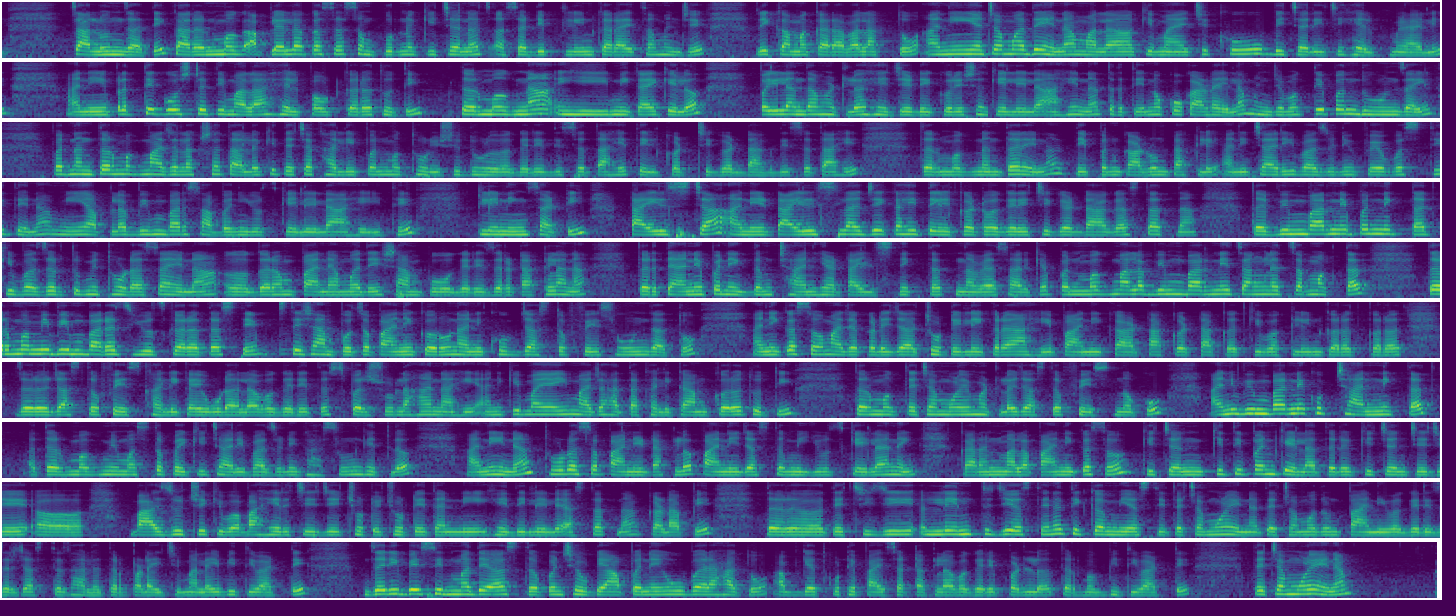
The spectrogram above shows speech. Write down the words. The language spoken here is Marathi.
चालून जाते. कारण मग आपल्याला कसं संपूर्ण किचनच असं डीप क्लीन करायचा म्हणजे रिकामा करावा लागतो. आणि याच्यामध्ये आहे ना मला किमायाची खूप बिचारीची हेल्प मिळाली. आणि प्रत्येक गोष्ट ती मला हेल्प आऊट करत होती. तर मग ना ही मी काय केलं पहिल्यांदा म्हटलं हे जे डेकोरेशन केलेलं आहे ना तर ते नको काढायला म्हणजे मग ते पण धुवून जाईल. पण नंतर मग माझ्या लक्षात आलं की त्याच्याखाली पण मग थोडीशी धूळ वगैरे दिसत आहे तेलकट चिकट डाग दिसत आहे. तर मग नंतर आहे ना ते पण काढून टाकले आणि चारी बाजूनी व्यवस्थित आहे ना मी आपला विमबार साबण यूज केलेला आहे इथे क्लिनिंगसाठी. टाईल्सच्या आणि टाईल्सला जे काही तेलकट वगैरे चिकट डाग असतात ना तर विमबारने पण निघतात किंवा जर तुम्ही थोडासा आहे ना गरम पाण्यामध्ये शॅम्पू वगैरे जर टाकला ना तर त्याने पण एकदम छान ह्या टाईल्स निघतात नव्यासारख्या. पण मग मला विमबारने चांगल्या चमकतात तर मग मी विमबारच यूज करत असते. ते शॅम्पूचं पाणी करून आणि खूप जास्त फेस होऊन जातो. आणि कसं माझ्याकडे ज्या छोटे लेकरं आहे पाणी का टाकत टाकत किंवा क्लीन करत करत जर जास्त फेस खाली काही उडाला वगैरे तर स्पर्शू लहान आहे. आणि की मायाही माझ्या हाताखाली काम करत होती तर मग त्याच्यामुळे म्हटलं जास्त फेस नको. आणि विंबारने खूप छान निघतात. तर मग मी मस्तपैकी चारी बाजूने घासून घेतलं आणि ना थोडंसं पाणी टाकलं. पाणी जास्त मी यूज केला नाही. कारण मला पाणी कसं किचन किती पण केला तर किचनचे जे बाजूचे किंवा बाहेरचे जे छोटे छोटे त्यांनी हे दिलेले असतात ना कडापे तर त्याची जी लेंथ जी असते ना ती कमी असते. त्याच्यामुळे ना त्याच्यामधून पाणी वगैरे जर जास्त झालं तर पडायची मलाही भीती वाटते. जरी बेसिनमध्ये असतं पण शेवटी आपणही उभं राहतो. अपघात कुठे पाय सटकला वगैरे पडलं तर मग भीती वाटते. त्याच्यामुळे ना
